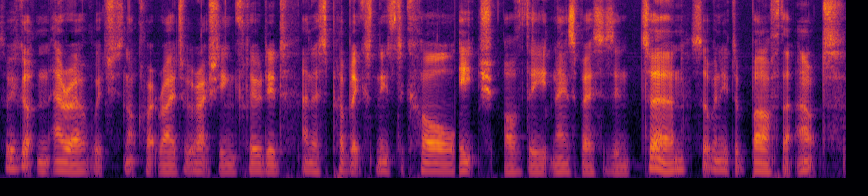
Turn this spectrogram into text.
So we've got an error, which is not quite right. We're actually included NSPublics needs to call each of the namespaces in turn. So we need to barf that out. So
